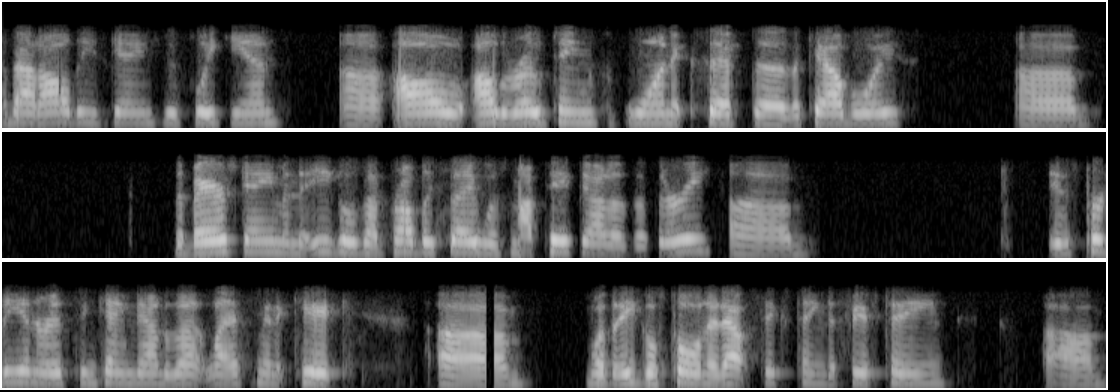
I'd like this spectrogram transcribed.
about all these games this weekend. Uh, all all the road teams won except uh, the Cowboys. Uh, the Bears game and the Eagles, I'd probably say, was my pick out of the three. Um, it was pretty interesting. Came down to that last minute kick um, with the Eagles pulling it out 16 to 15. Um,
